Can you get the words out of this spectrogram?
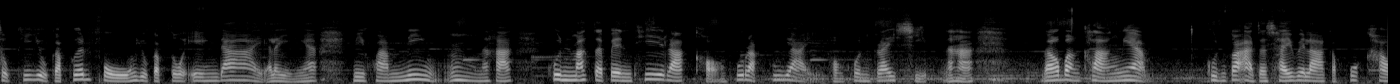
สุขที่อยู่กับเพื่อนฝูง อยู่กับตัวเองได้อะไรอย่างเงี้ย มีความนิ่ง อืมนะคะคคุณมักจะเป็นที่รักของผู้รักผู้ใหญ่ของคนใกล้ชิดนะคะ แล้วบางครั้งเนี่ย คุณก็อาจจะใช้เวลากับพวกเขา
